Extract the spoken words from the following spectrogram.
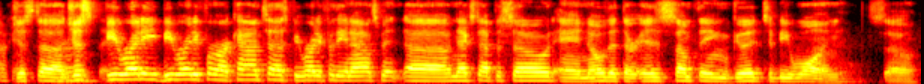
Okay. Just uh, just be ready, be ready for our contest, be ready for the announcement uh, next episode, and know that there is something good to be won. So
